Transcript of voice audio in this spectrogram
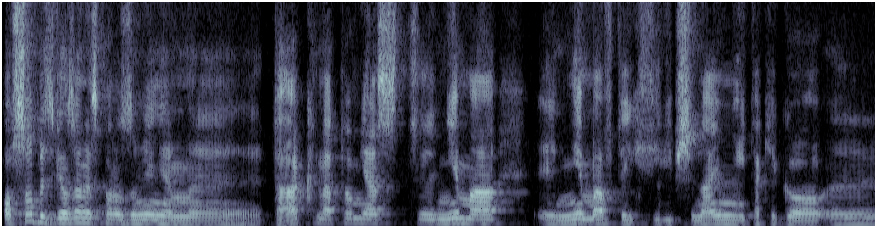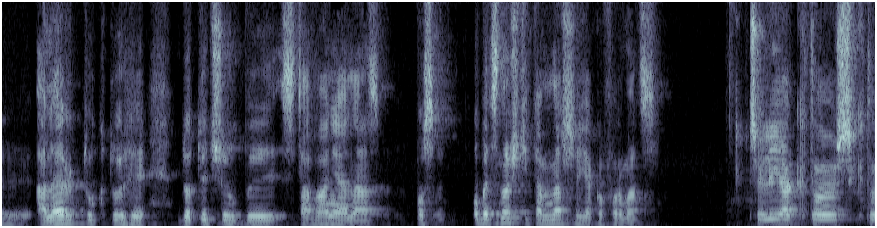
osoby związane z porozumieniem y, tak, natomiast nie ma, y, nie ma w tej chwili przynajmniej takiego alertu, który dotyczyłby stawania nas, obecności tam naszej jako formacji. Czyli jak ktoś, kto,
